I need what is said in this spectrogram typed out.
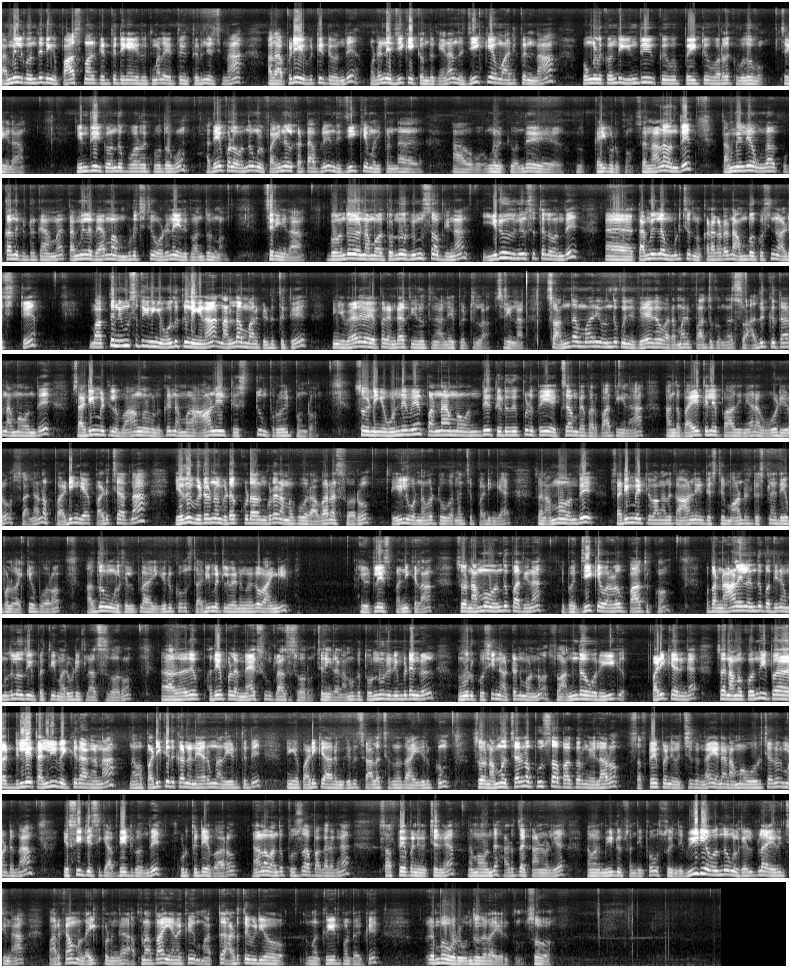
தமிழுக்கு வந்து நீங்கள் பாஸ் மார்க் எடுத்துட்டீங்க இதுக்கு மேலே எடுத்து தெரிஞ்சிருச்சுன்னா அதை அப்படியே விட்டுட்டு வந்து உடனே ஜிகேக்கு வந்துருங்க. ஏன்னா அந்த ஜிகே மதிப்பெண் தான் உங்களுக்கு வந்து இன்டர்வியூக்கு போயிட்டு வர்றதுக்கு உதவும். சரிங்களா? இன்டர்வியூக்கு வந்து போகிறதுக்கு உதவும். அதே போல் வந்து உங்களுக்கு ஃபைனல் கட் ஆஃப்லேயும் இந்த ஜிகே மதிப்பெண் தான் உங்களுக்கு வந்து கை கொடுக்கும். ஸோ அதனால் வந்து தமிழ்லேயே உங்கள் உட்காந்துக்கிட்டு இருக்காம தமிழில் வேகமாக முடிச்சுட்டு உடனே இதுக்கு வந்துடணும். சரிங்களா? இப்போ வந்து நம்ம தொண்ணூறு நிமிஷம் அப்படின்னா இருபது நிமிஷத்தில் வந்து தமிழில் முடிச்சிடணும். கடை கடன்னு ஐம்பது கொஸ்டின் அடிச்சுட்டு மற்ற நிமிஷத்துக்கு நீங்கள் ஒதுக்குனீங்கன்னா நல்ல மார்க் எடுத்துகிட்டு நீங்கள் வேலை வாய்ப்பை ரெண்டாயிரத்தி இருபத்தி நாலே பெற்றுலாம் சரிங்களா? ஸோ அந்த மாதிரி வந்து கொஞ்சம் வேகம் வர மாதிரி பார்த்துக்கோங்க. ஸோ அதுக்கு தான் நம்ம வந்து ஸ்டடி மெட்டீரியல் வாங்குறவங்களுக்கு நம்ம ஆன்லைன் டெஸ்ட்டும் ப்ரொவைட் பண்ணுறோம் ஸோ நீங்கள் ஒன்றுமே பண்ணாமல் வந்து திடுதிப்புன்னு போய் எக்ஸாம் பேப்பர் பார்த்தீங்கன்னா அந்த பயத்திலே பாதி நேரம் ஓடிடும் ஸோ அதனால் படிங்க. படித்தா தான் எது விடணும் விடக்கூடாதுன்னு கூட நமக்கு ஒரு அவேர்னஸ் வரும். டெய்லி ஒன் ஹவர் டூ ஹவர்னாச்சும் படிங்க. ஸோ நம்ம வந்து ஸ்டடி மெட்டீரியல் வாங்குறதுக்கு ஆன்லைன் டெஸ்ட்டு மாடல் டெஸ்ட்லாம் இதே போல் வைக்க போகிறோம் அதுவும் உங்களுக்கு ஹெல்ப்ஃபுல்லாக இருக்கும். ஸ்டடி மெட்டீரியல் வேணுங்கிறத வாங்கி யூட்டிலைஸ் பண்ணிக்கலாம். ஸோ நம்ம வந்து பார்த்திங்கன்னா இப்போ ஜிகே ஓரளவு பார்த்துருக்கோம் அப்புறம் நாளையிலேருந்து பார்த்திங்கன்னா முதலுதவி பற்றி மறுபடியும் கிளாஸஸ் வரும். அதாவது அதே போல் மேக்ஸிமம் கிளாஸஸ் வரும். சரிங்களா? நமக்கு தொண்ணூறு நிமிடங்கள் நூறு கொஷின் அட்டன் பண்ணோம் ஸோ அந்த ஒரு ஈக படிக்கிறங்க ஸோ நமக்கு வந்து இப்போ டிலே தள்ளி வைக்கிறாங்கன்னா நம்ம படிக்கிறதுக்கான நேரம்னு அதை எடுத்துகிட்டு நீங்கள் படிக்க ஆரம்பிக்கிறது சால சிறந்ததாக இருக்கும். ஸோ நம்ம சேனலை புதுசாக பார்க்குறவங்க எல்லாரும் சப்ஸ்கிரைப் பண்ணி வச்சுக்கோங்க. ஏன்னா நம்ம ஒரு சேனல் மட்டும்தான் எஸ்சிடிசிக்கு அப்டேட்டுக்கு வந்து கொடுத்துட்டே வரோம். அதனால் வந்து புதுசாக பார்க்குறவங்க சப்ஸ்கிரைப் பண்ணி வச்சுருங்க. நம்ம வந்து அடுத்த காணொலியை நம்ம மீண்டும் சந்திப்போம். ஸோ இந்த வீடியோ வந்து உங்களுக்கு ஹெல்ப்ஃபுல்லாக இருந்துச்சுன்னா மறக்காமல் லைக் பண்ணுங்கள் அப்படின்னா தான் எனக்கு மற்ற அடுத்த வீடியோ நம்ம க்ரியேட் பண்ணுறதுக்கு ரொம்ப ஒரு உந்துதலாக இருக்கும். ஸோ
